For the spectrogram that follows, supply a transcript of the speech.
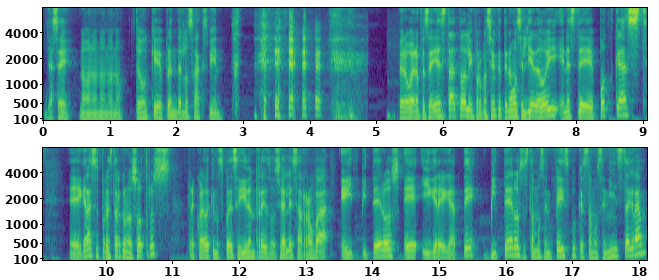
Ya sé, no, no, no, no, no. Tengo que prender los hacks bien. Pero bueno, pues ahí está toda la información que tenemos el día de hoy en este podcast. Eh, gracias por estar con nosotros. Recuerda que nos puedes seguir en redes sociales, arroba 8piteros, E-Y-T, Piteros. Estamos en Facebook, estamos en Instagram.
